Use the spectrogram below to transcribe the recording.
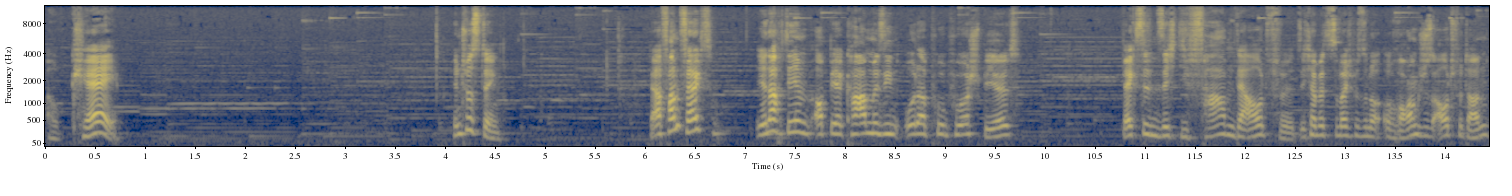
Okay. Interesting. Ja, Fun Fact. Je nachdem, ob ihr Karmesin oder Purpur spielt, wechseln sich die Farben der Outfits. Ich habe jetzt zum Beispiel so ein oranges Outfit an.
